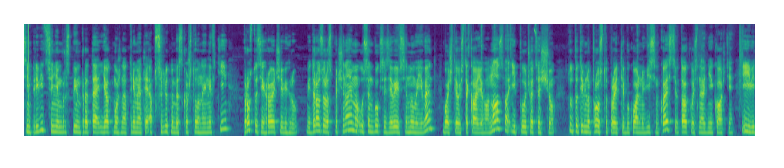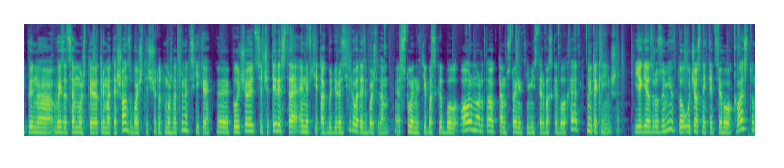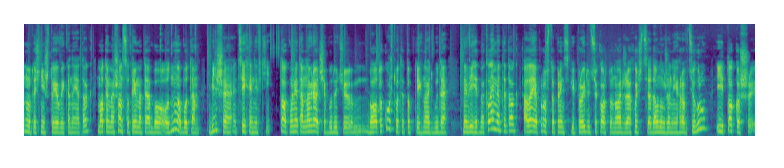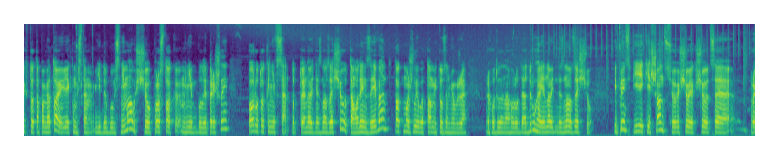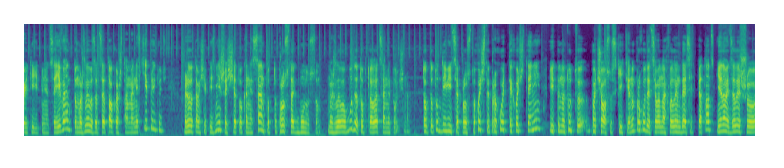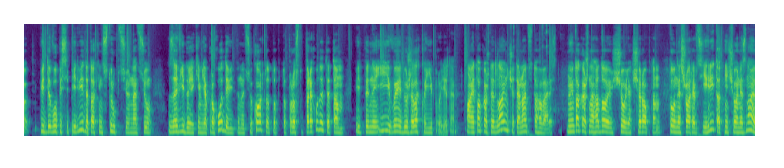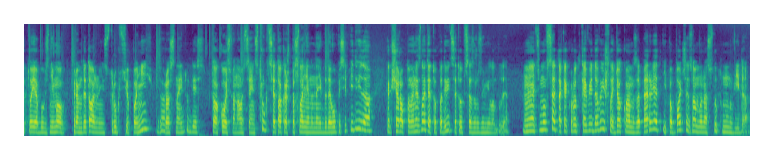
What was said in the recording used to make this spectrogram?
Всім привіт! Сьогодні ми розповім про те, як можна отримати абсолютно безкоштовне NFT, просто зіграючи в ігру. Відразу розпочинаємо. У сендбоксі з'явився новий івент. Бачите, ось така його назва, і виходить, що тут потрібно просто пройти буквально 8 квестів, так ось на одній карті. І відповідно ви за це можете отримати шанс. Бачите, що тут можна отримати скільки. Е, Получається 400 NFT. Так будуть розігруватись. Бачите, там е, 100 NFT Basketball Armor, так, там 100 NFT Mr. Basketball Head, ну і таке інше. І як я зрозумів, то учасники цього квесту, ну точніше, то я виконає так, матиме шанс отримати або одну, або там більше цих NFT. Так, вони там навряд чи будуть е, багато коштувати, тобто їх навіть буде невигідно клеймити, так. Але я просто, в принципі, пройду цю карту, ну адже хочеться давно вже не грав цю гру. І також, хто там пам'ятає, в якомусь там відео був знімав, що просто мені були прийшли пару токенів сен. Тобто я навіть не знав за що. Там один за івент, так можливо, там і то за нього вже приходили нагороди, а друга я навіть не знав за що. І в принципі є якийсь шанс, що, що якщо це пройти цей івент, то можливо за це також там NFT прийдуть, можливо там ще пізніше ще токени сен, тобто просто як бонусом. Можливо буде, тобто, але це не точно. Тобто тут дивіться просто, хочете проходьте, хочете ні. І відповідно тут по часу скільки. Ну проходиться вона хвилин 10-15. Я навіть залишу під в описі під відео так інструкцію на цю за відео, яким я проходив, відповідно цю карту, тобто просто переходите там, відповідно, і ви дуже легко її пройдете. А і також дедлайн 14 вересня. Ну і також нагадаю, що якщо раптом хто не шарив в цій грі, так нічого не знає, то я був знімав прям детальну інструкцію по ній. Зараз знайду десь. Так, ось вона, ось ця інструкція. Також посилання на неї буде в описі під відео. Якщо раптом ви не знаєте, то подивіться, тут все зрозуміло буде. Ну і на цьому все. Таке коротке відео вийшло. Дякую вам за перегляд і побачимо з вами у наступному відео.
